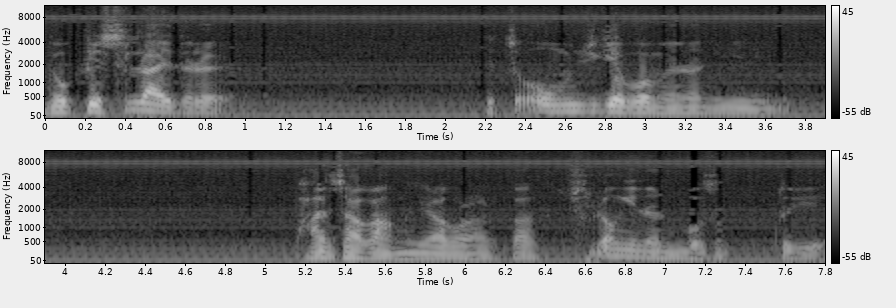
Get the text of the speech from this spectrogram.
높이 슬라이드를 좀 움직여 보면은 이 반사광이라고 할까? 출렁이는 모습들이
